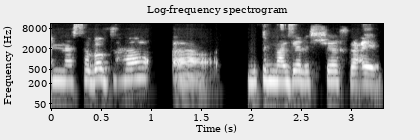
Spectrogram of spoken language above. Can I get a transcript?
إن سببها آه مثل ما قال الشيخ عيب.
